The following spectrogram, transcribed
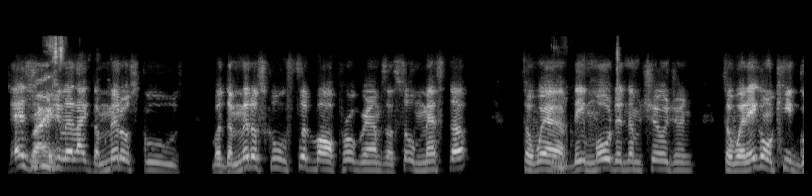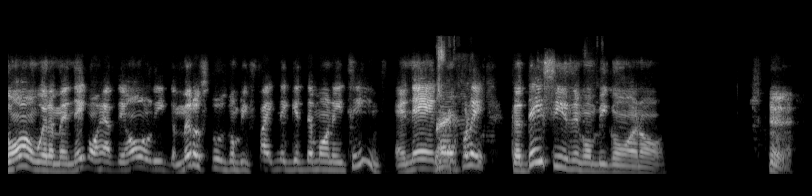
that's Right. usually like the middle schools, but the middle school football programs are so messed up to where Yeah. they molded them children to where they gonna keep going with them and they gonna have their own league. The middle school's gonna be fighting to get them on their teams, and they ain't Right. gonna play because they season gonna be going on.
